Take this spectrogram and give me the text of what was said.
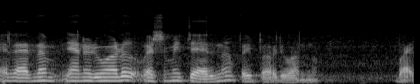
എല്ലാവരും ഞാൻ ഒരുപാട് വിഷമിച്ചായിരുന്നു അപ്പോൾ ഇപ്പോൾ അവർ വന്നു. ബൈ.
